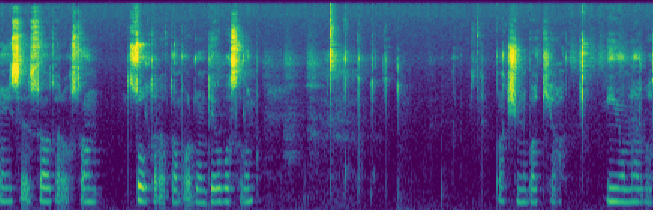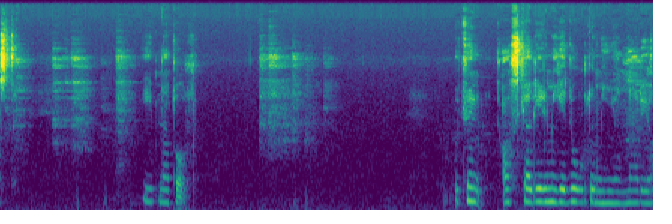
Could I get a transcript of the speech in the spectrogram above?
Neyse sağ taraftan sol taraftan pardon dev basalım. Bak şimdi bak ya. Milyonlar bastı. İbnator. Bütün askerlerimi yedi vurdu milyonlar ya.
